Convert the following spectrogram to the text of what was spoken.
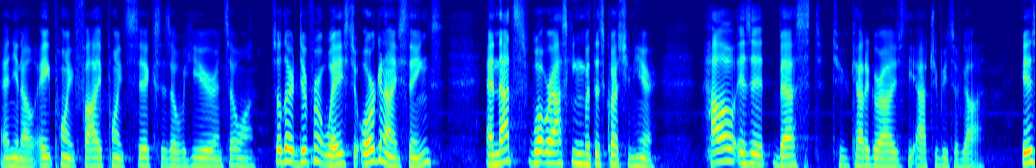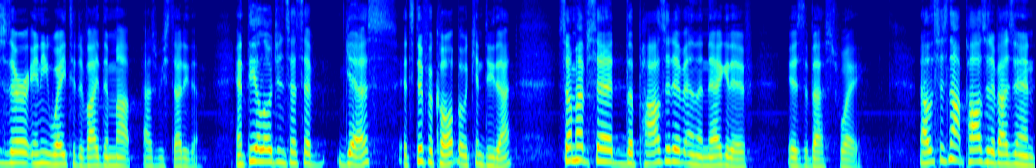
And, you know, 8.5.6 is over here and so on. So there are different ways to organize things. And that's what we're asking with this question here. How is it best to categorize the attributes of God? Is there any way to divide them up as we study them? And theologians have said, yes, it's difficult, but we can do that. Some have said the positive and the negative is the best way. Now, this is not positive as in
